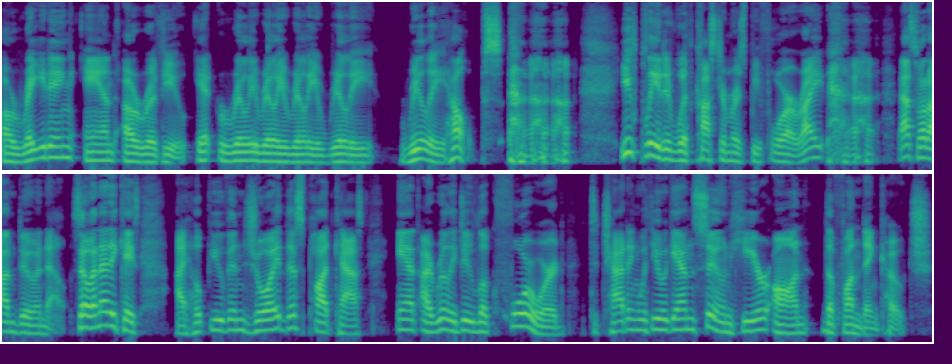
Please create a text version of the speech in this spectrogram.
a rating and a review. It really, really, really, really, really helps. You've pleaded with customers before, right? That's what I'm doing now. So, in any case, I hope you've enjoyed this podcast, and I really do look forward to chatting with you again soon here on The Funding Coach.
